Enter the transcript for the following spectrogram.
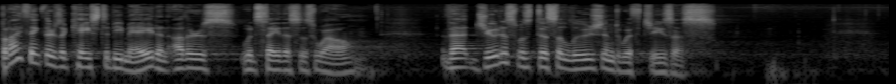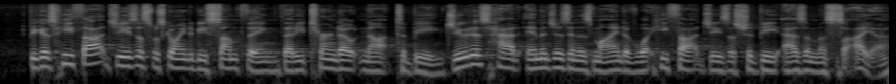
But I think there's a case to be made, and others would say this as well, that Judas was disillusioned with Jesus because he thought Jesus was going to be something that he turned out not to be. Judas had images in his mind of what he thought Jesus should be as a Messiah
